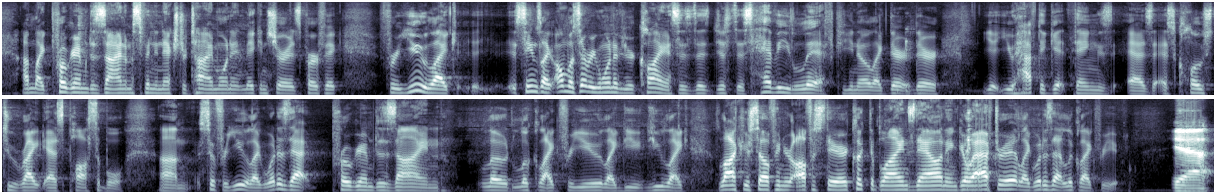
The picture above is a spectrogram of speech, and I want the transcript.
I'm like program design. I'm spending extra time on it, making sure it's perfect. For you, like, it- it seems like almost every one of your clients is this, just this heavy lift. You know, like they're they're you, you have to get things as as close to right as possible. Um, so for you, like, what does that program design load look like for you? Like, do you, do you like lock yourself in your office there, click the blinds down, and go after it? Like, what does that look like for you? Yeah,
